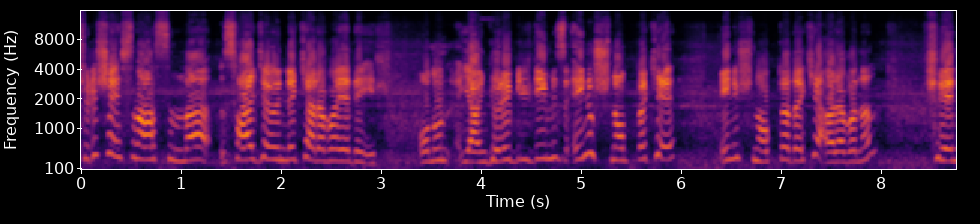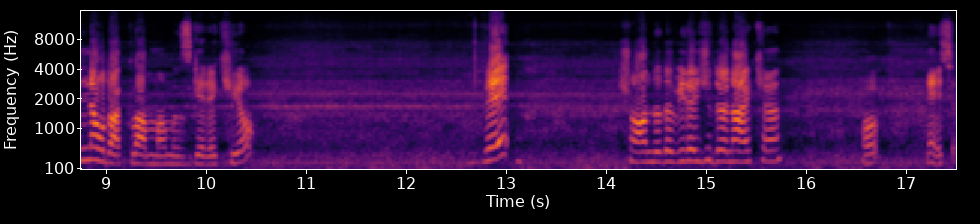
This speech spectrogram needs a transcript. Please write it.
Sürüş esnasında sadece öndeki arabaya değil, onun yani görebildiğimiz en uç noktaki en uç noktadaki arabanın frenine odaklanmamız gerekiyor. Ve şu anda da virajı dönerken hop neyse.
